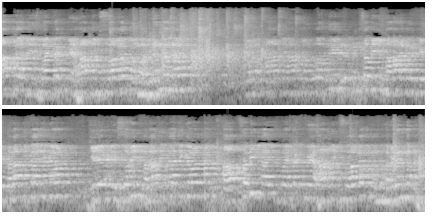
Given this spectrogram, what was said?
आपका भी इस बैठक में हार्दिक स्वागत और अभिनंदन है और आज यहाँ पर उपस्थित सभी महानगर के पदाधिकारीगण ज़िले के सभी पदाधिकारीगण आप सभी का इस बैठक में हार्दिक स्वागत और अभिनंदन है।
